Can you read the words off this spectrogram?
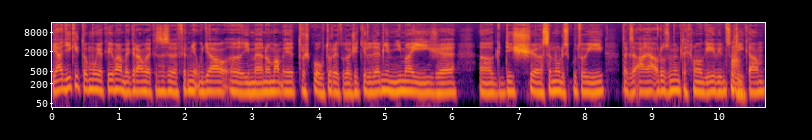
já díky tomu, jaký mám background, jak jsem si ve firmě udělal uh, jméno, mám i trošku autoritu, takže ti lidé mě vnímají, že uh, když se mnou diskutují, tak za A já rozumím technologii, vím, co hmm. říkám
